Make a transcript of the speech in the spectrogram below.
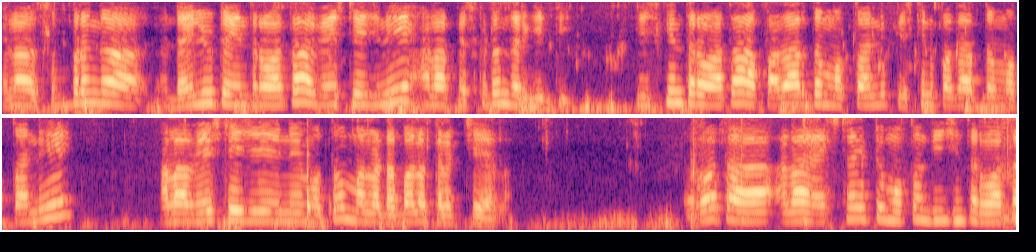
ఇలా శుభ్రంగా డైల్యూట్ అయిన తర్వాత వేస్టేజ్ని అలా పిసకడం జరిగిద్ది. పిసికిన తర్వాత ఆ పదార్థం మొత్తాన్ని పిసికిన పదార్థం మొత్తాన్ని అలా వేస్టేజ్ని మొత్తం మళ్ళీ డబ్బాలో కలెక్ట్ చేయాలి. తర్వాత అలా ఎక్స్ట్రాక్ట్ మొత్తం తీసిన తర్వాత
